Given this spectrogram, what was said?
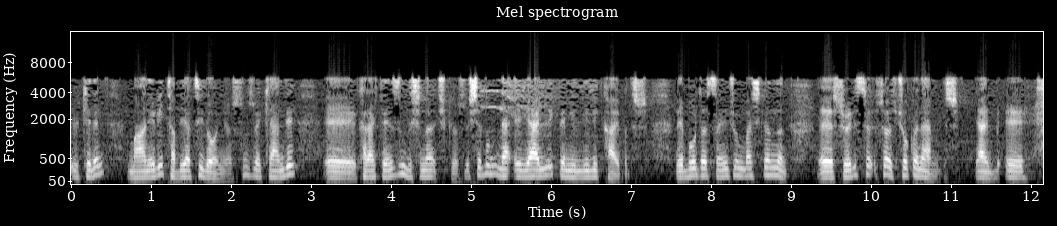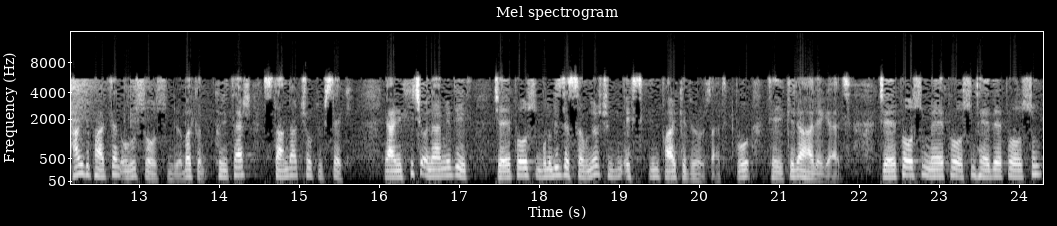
ülkenin manevi tabiatıyla oynuyorsunuz ve kendi e, karakterinizin dışına çıkıyorsunuz. İşte bu e, yerlilik ve millilik kaybıdır. Ve burada Sayın Cumhurbaşkanı'nın e, söylediği sö- söz çok önemlidir. Yani e, hangi partiden olursa olsun diyor. Bakın kriter, standart çok yüksek. Yani hiç önemli değil. CHP olsun bunu biz de savunuyoruz çünkü bunun eksikliğini fark ediyoruz artık. Bu tehlikeli hale geldi. CHP olsun, MHP olsun, HDP olsun,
